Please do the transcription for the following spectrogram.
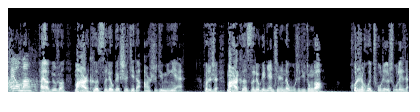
还有吗？还有比如说马尔克斯留给世界的二十句名言，或者是马尔克斯留给年轻人的五十句忠告，或者是会出这个书类的《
